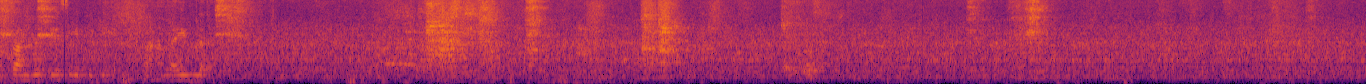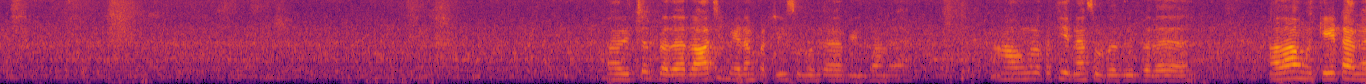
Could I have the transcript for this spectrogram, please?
உட்காந்து பேசிக்கிட்டு இருக்கேன். லைவில் ரிச்சர்ட் பிரதர் ராஜி மேடம் பற்றி சொல்லுங்கள் அப்படின்றாங்க. அவங்கள பற்றி என்ன சொல்கிறது பிரதர்? அதான் அவங்க கேட்டாங்க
